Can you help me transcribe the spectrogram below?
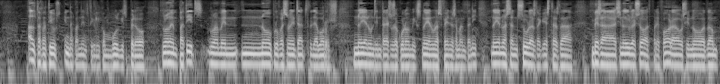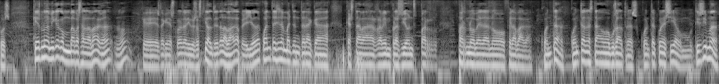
alternatius, independents, digue-li com vulguis, però normalment petits, normalment no professionalitzats, llavors no hi ha uns interessos econòmics, no hi ha unes feines a mantenir, no hi ha unes censures d'aquestes de vés a, si no dius això et faré fora, o si no doncs, que és una mica com va passar la vaga, no? que és d'aquelles coses, dius, hòstia, el dret a la vaga, però jo de quanta gent em vaig enterar que, que estava rebent pressions per, per no haver de no fer la vaga. Quanta? Quanta n'estàveu a vosaltres? Quanta coneixíeu? Moltíssima.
